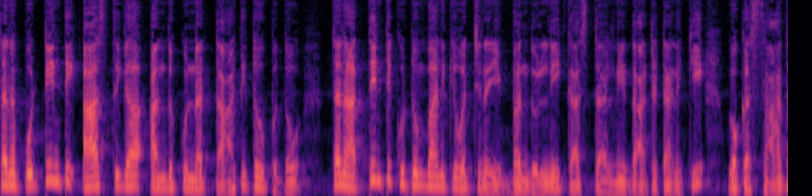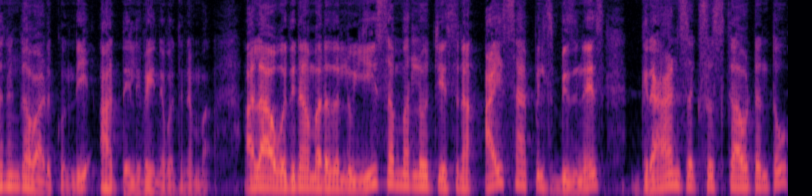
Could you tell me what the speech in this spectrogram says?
తన పుట్టింటి ఆస్తిగా అందుకున్న తాటితోపుతో తన అత్తింటి కుటుంబానికి వచ్చిన ఇబ్బందుల్ని కష్టాల్ని దాటటానికి ఒక సాధనంగా వాడుకుంది ఆ తెలివైన వదినమ్మ. అలా వదిన మరదలు ఈ సమ్మర్లో చేసిన ice apples business grand success కావటంతో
